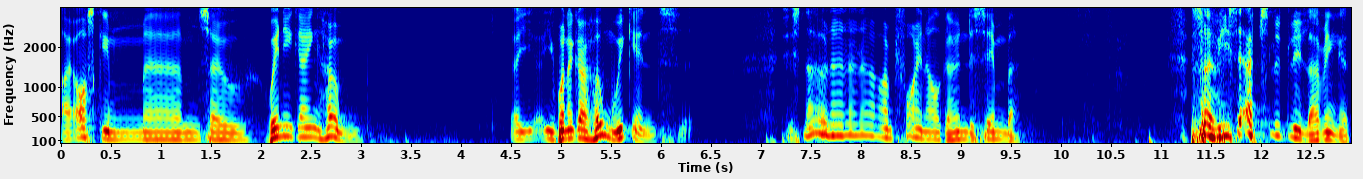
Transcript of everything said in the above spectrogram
I ask him, um, so when are you going home? Uh, you, want to go home weekends? He says, No, no, no, no, I'm fine. I'll go in December. so he's absolutely loving it.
